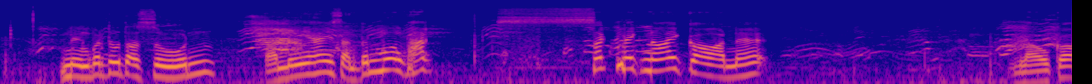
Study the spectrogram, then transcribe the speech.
1 ประตูต่อศูนย์ตอนนี้ให้สันต้นม่วงพัก สักเล็กน้อยก่อนนะฮะ เราก็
